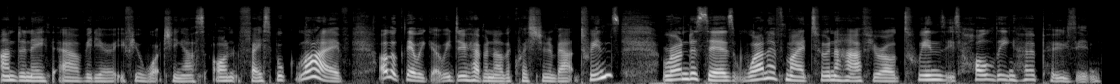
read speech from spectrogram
underneath our video if you're watching us on Facebook Live. Oh, look, there we go. We do have another question about twins. Rhonda says, One of my two and a half year old twins is holding her poos in.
